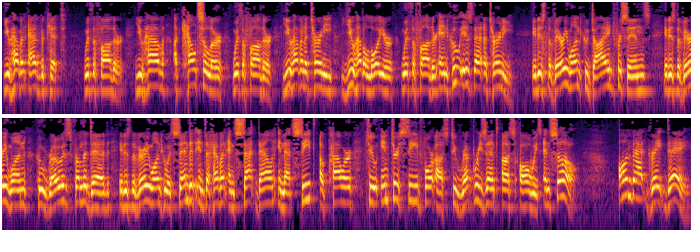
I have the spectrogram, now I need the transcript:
you have an advocate with the Father. You have a counselor with the Father. You have an attorney. You have a lawyer with the Father. And who is that attorney? It is the very one who died for sins. It is the very one who rose from the dead. It is the very one who ascended into heaven and sat down in that seat of power to intercede for us, to represent us always. And so, on that great day,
